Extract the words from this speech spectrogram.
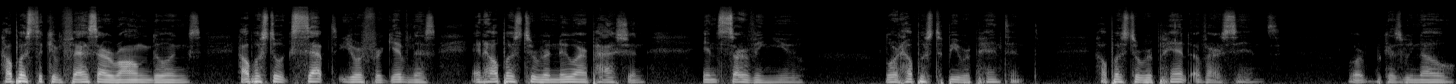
Help us to confess our wrongdoings. Help us to accept your forgiveness and help us to renew our passion in serving you. Lord, help us to be repentant. Help us to repent of our sins, Lord, because we know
